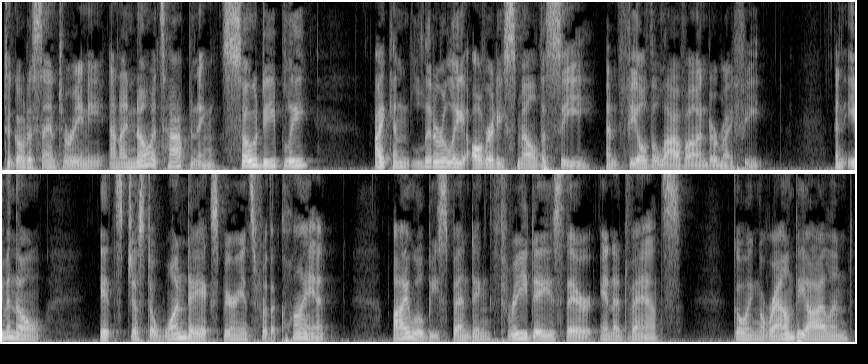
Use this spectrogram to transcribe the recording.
to go to Santorini, and I know it's happening so deeply, I can literally already smell the sea and feel the lava under my feet. And even though it's just a one day experience for the client, I will be spending three days there in advance, going around the island,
